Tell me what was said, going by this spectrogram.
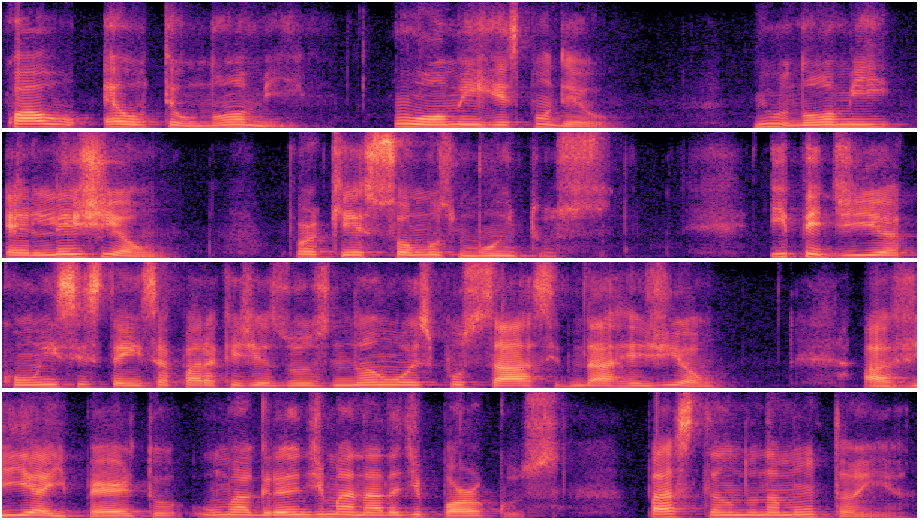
Qual é o teu nome? O homem respondeu: Meu nome é Legião, porque somos muitos. E pedia com insistência para que Jesus não o expulsasse da região. Havia aí perto uma grande manada de porcos, pastando na montanha.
